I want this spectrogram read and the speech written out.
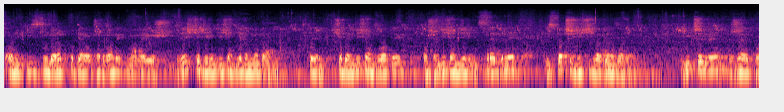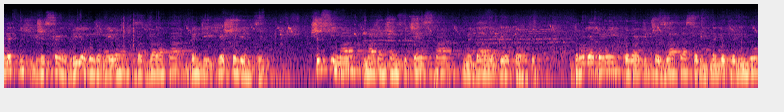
W olimpijskim dorobku biało-czerwonych mamy już 291 medali, w tym 70 złotych, 89 srebrnych i 132 brązowe. Liczymy, że po letnich igrzyskach w Rio de Janeiro za dwa lata będzie ich jeszcze więcej. Wszystkim nam marzą się zwycięstwa, medale i rekordy. Droga do nich prowadzi przez lata solidnego treningu,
